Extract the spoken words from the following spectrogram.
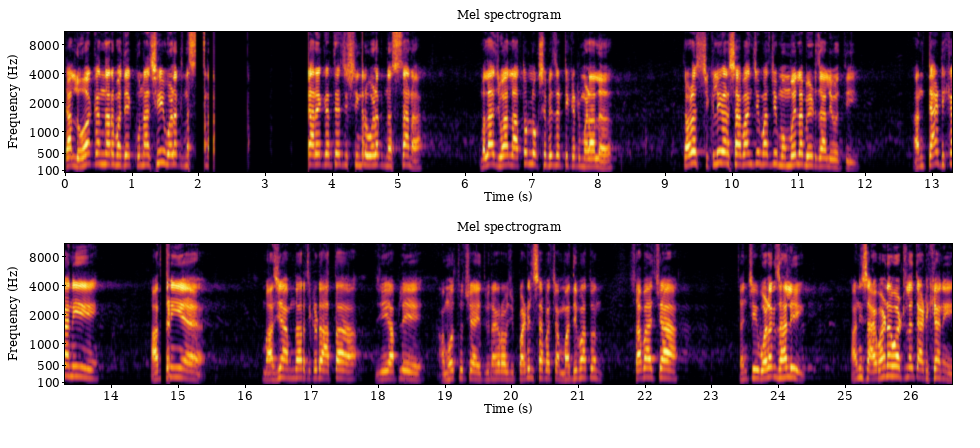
या लोहा कंधारमध्ये कुणाचीही ओळख नसताना कार्यकर्त्याची सिंगल ओळख नसताना मला जेव्हा लातूर लोकसभेचं तिकीट मिळालं त्यावेळेस चिखलीकर साहेबांची माझी मुंबईला भेट झाली होती. आणि त्या ठिकाणी आदरणीय माझे आमदार तिकडं आता जे आपले अमहत्वचे आहेत विनायकरावजी पाटील साहेबाच्या माध्यमातून साहेबाच्या त्यांची ओळख झाली. आणि साहेबांना वाटलं त्या ठिकाणी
